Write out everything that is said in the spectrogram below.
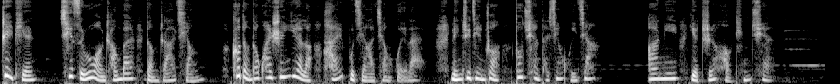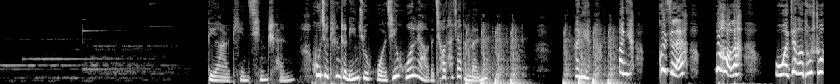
这天。妻子如往常般等着阿强，可等到快深夜了，还不见阿强回来。邻居见状，都劝他先回家。阿妮也只好听劝。第二天清晨，忽就听着邻居火急火燎的敲他家的门：“阿妮，阿妮，快起来啊！不好了，我家老头说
